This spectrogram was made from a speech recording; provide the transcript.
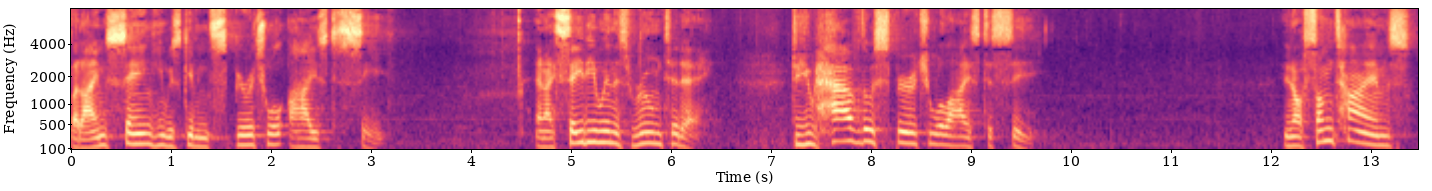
but I'm saying he was given spiritual eyes to see. And I say to you in this room today, do you have those spiritual eyes to see? You know, sometimes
